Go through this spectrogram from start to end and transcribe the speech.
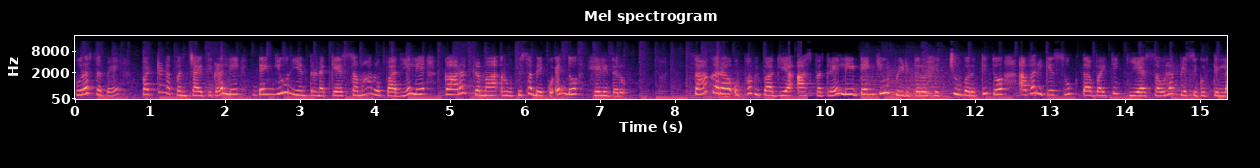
ಪುರಸಭೆ ಪಟ್ಟಣ ಪಂಚಾಯಿತಿಗಳಲ್ಲಿ ಡೆಂಗ್ಯೂ ನಿಯಂತ್ರಣಕ್ಕೆ ಸಮಾರೋಪಾದಿಯಲ್ಲಿ ಕಾರ್ಯಕ್ರಮ ರೂಪಿಸಬೇಕು ಎಂದು ಹೇಳಿದರು. ಸಾಗರ ಉಪವಿಭಾಗೀಯ ಆಸ್ಪತ್ರೆಯಲ್ಲಿ ಡೆಂಗ್ಯೂ ಪೀಡಿತರು ಹೆಚ್ಚು ಬರುತ್ತಿದ್ದು, ಅವರಿಗೆ ಸೂಕ್ತ ವೈದ್ಯಕೀಯ ಸೌಲಭ್ಯ ಸಿಗುತ್ತಿಲ್ಲ.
